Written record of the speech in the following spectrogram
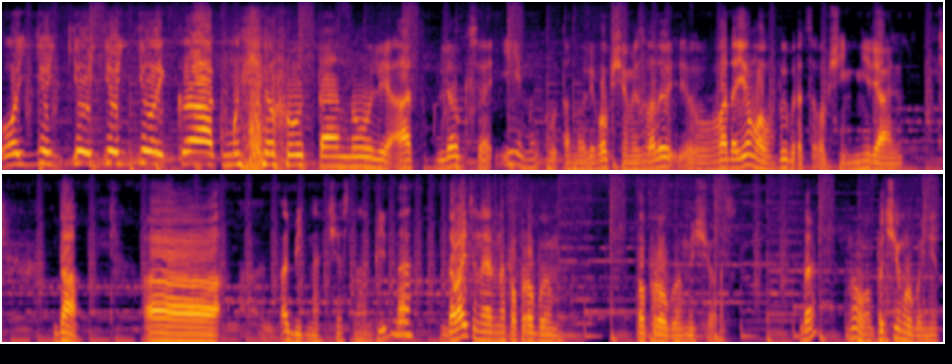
Ой-ой-ой-ой-ой, как мы утонули. Отвлекся, и мы утонули. В общем, из воды... водоемов выбраться вообще нереально. Да. Э обидно, честно, обидно. Давайте, наверное, попробуем... Попробуем еще раз. Да? Ну, почему бы нет?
